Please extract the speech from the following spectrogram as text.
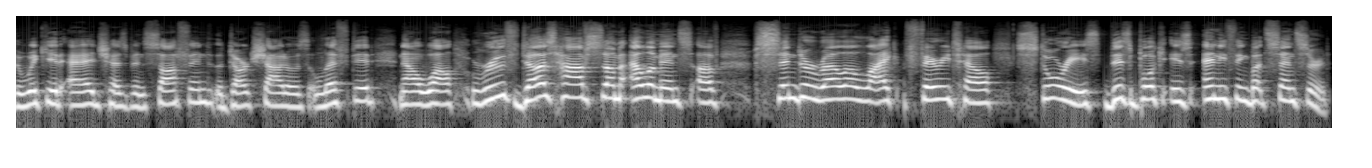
The wicked edge has been softened, the dark shadows lifted. Now, while Ruth does have some elements of Cinderella like fairy tale stories, this book is anything but censored.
